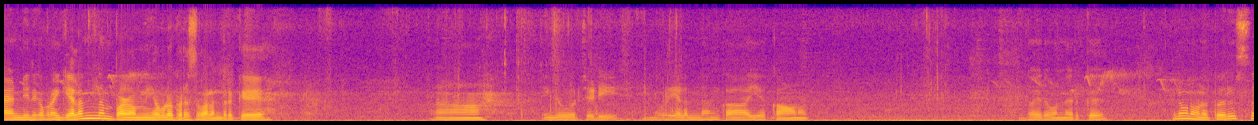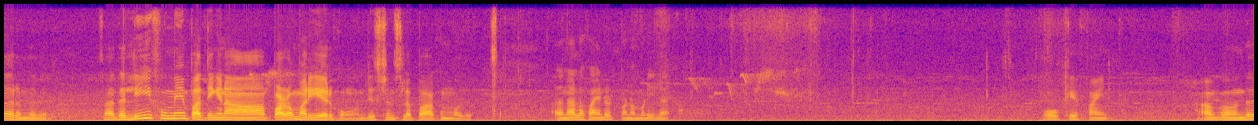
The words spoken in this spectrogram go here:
அண்ட் இதுக்கப்புறம் இளந்தம்பழம் எவ்வளோ பெருசு வளர்ந்துருக்கு? இங்கே ஒரு செடி இன்னொரு இளந்தங்காயை காணும். இப்போ இது ஒன்று இருக்குது இன்னொன்று ஒன்று பெருசாக இருந்தது. ஸோ அந்த லீஃபுமே பார்த்தீங்கன்னா பழம் மாதிரியே இருக்கும் டிஸ்டன்ஸில் பார்க்கும்போது. அதனால் ஃபைண்ட் அவுட் பண்ண முடியல. ஓகே ஃபைன் அப்போ வந்து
